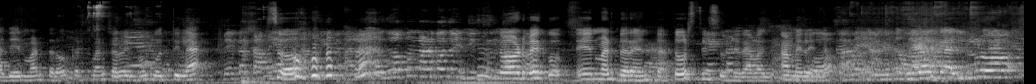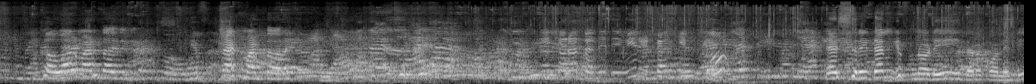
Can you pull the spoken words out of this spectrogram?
ಅದೇನ್ ಮಾಡ್ತಾರೋ ಕಟ್ ಮಾಡ್ತಾರೋ ಇನ್ನೂ ಗೊತ್ತಿಲ್ಲ. ಸೊ ನೋಡ್ಬೇಕು ಏನು ಮಾಡ್ತಾರೆ ಅಂತ. ತೋರಿಸ್ತೀವಿ ಸುಮ್ಮನೆ ಅವಾಗ. ಆಮೇಲೆ ಎಲ್ಲರೂ ಕವರ್ ಮಾಡ್ತಾ ಇದೀವಿ ಗಿಫ್ಟ್ ಪ್ಯಾಕ್ ಮಾಡ್ತಾವ್ರೆ. ಎಸ್ ರಿಟರ್ನ್ ಗಿಫ್ಟ್ ನೋಡಿ ಈ ಥರ ಕ್ವಾಲಿಟಿ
